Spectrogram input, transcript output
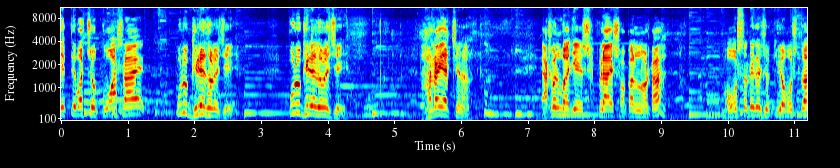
দেখতে পাচ্ছ কুয়াশায় পুরো ঘিরে ধরেছে। পুরো ঘিরে ধরেছে। হাঁটা যাচ্ছে না। এখন বাজে প্রায় সকাল নটা। অবস্থা দেখেছ? কি অবস্থা?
